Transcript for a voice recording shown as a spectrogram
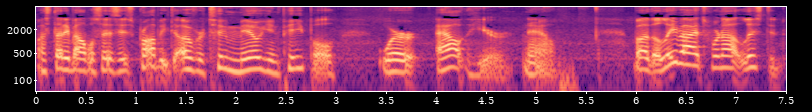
my study Bible says it's probably over 2 million people were out here now. But the Levites were not listed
